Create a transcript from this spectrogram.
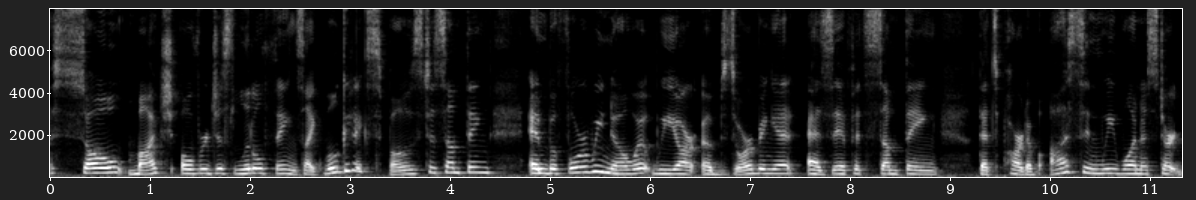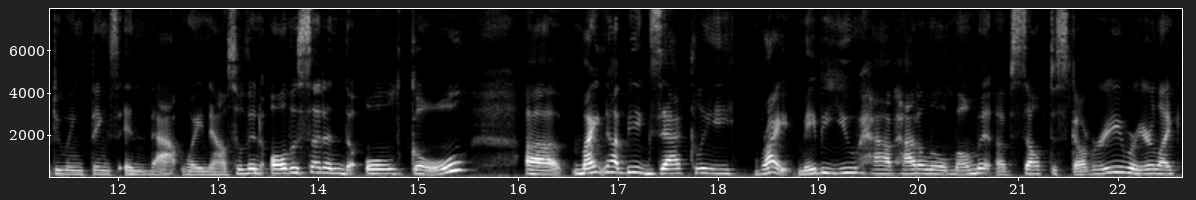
so much over just little things. Like we'll get exposed to something, and before we know it, we are absorbing it as if it's something that's part of us and we want to start doing things in that way now. So then all of a sudden the old goal uh, might not be exactly right. Maybe you have had a little moment of self discovery where you're like,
